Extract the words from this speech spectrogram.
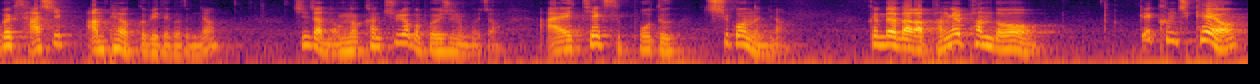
540A급이 되거든요. 진짜 넉넉한 출력을 보여주는 거죠. ITX 보드 치고는요. 근데다가 방열판도 꽤 큼직해요.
